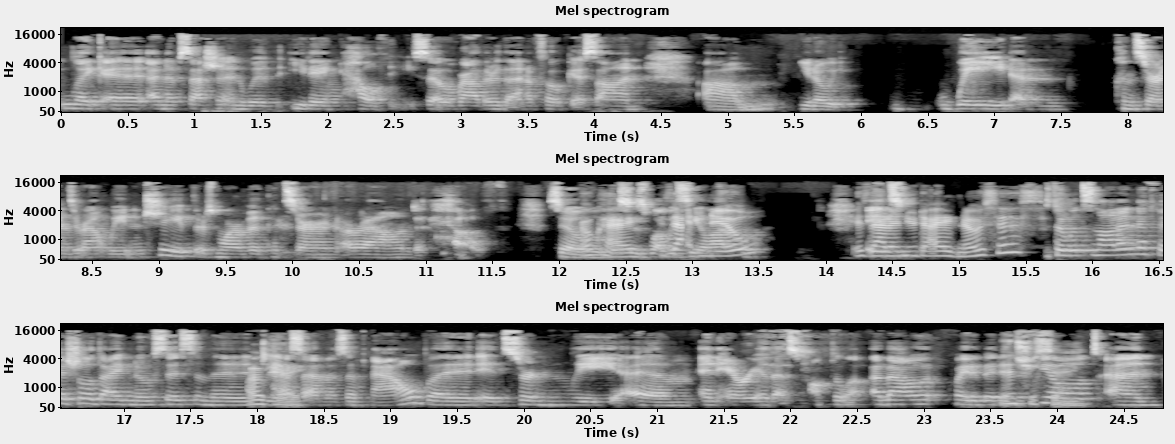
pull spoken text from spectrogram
like a, an obsession with eating healthy. So rather than a focus on, um, you know, weight and concerns around weight and shape, there's more of a concern around health. So okay. this is what is we see a new? lot. Is that a new diagnosis? So it's not an official diagnosis in the okay. DSM as of now, but it's certainly um, an area that's talked a lot about quite a bit in the field and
